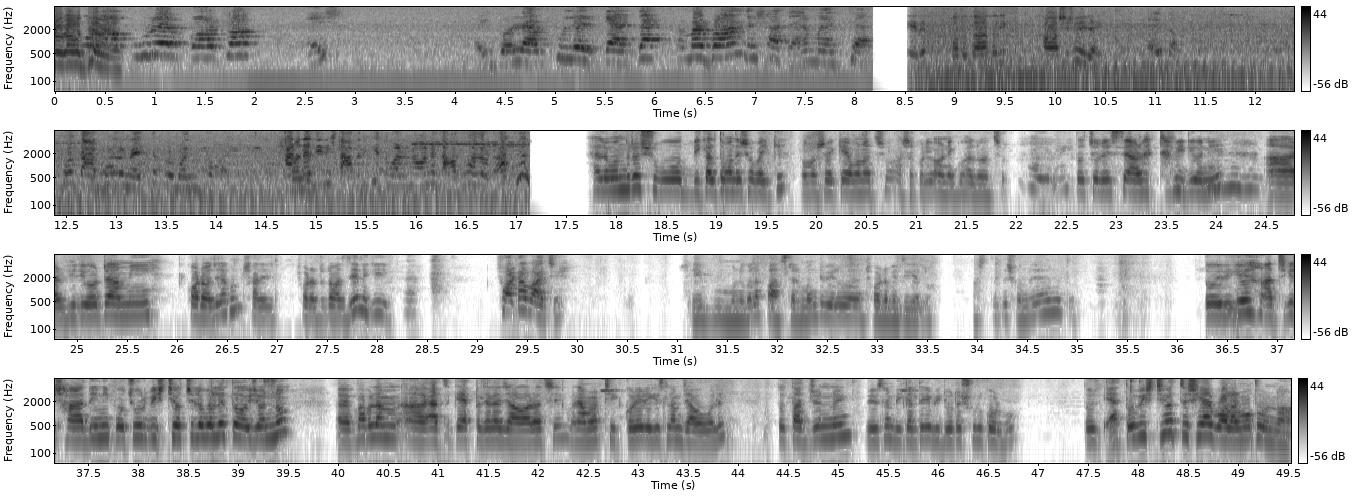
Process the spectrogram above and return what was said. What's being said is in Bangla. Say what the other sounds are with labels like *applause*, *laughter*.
রোগা হতে হবে না। ফুলের কথা এই এই গোলাপ ফুলের কথা আমার বন্ধুর সাথে আমার খে- এদের কত তাড়াতাড়ি খাওয়া শেষ হয়ে যায়? এই তো। দাঁত ভালো না এর তো প্রমাণিত হয়। ঠান্ডা জিনিস তাড়াতাড়ি খেতে পারে না মানে দাঁত ভালো না। হ্যালো বন্ধুরা শুভ বিকাল তোমাদের সবাইকে। তোমরা সবাই কেমন আছো? আশা করি অনেক ভালো আছো। তো চলে এসেছি আরও একটা ভিডিও নিয়ে। আর ভিডিওটা আমি কটা বাজে এখন? সাড়ে ছটা টটা বাজে নাকি? ছটা বাজে। সেই মনে করলাম পাঁচটার মধ্যে বেরো ছটা বেজে গেল। আস্তে আস্তে সন্ধ্যা যাবে তো। তো এদিকে আজকে সারাদিনই প্রচুর বৃষ্টি হচ্ছিল বলে তো ওই জন্য ভাবলাম আজকে একটা জায়গায় যাওয়ার আছে। মানে আমরা ঠিক করে রেখেছিলাম যাব বলে। তো তার জন্যই ভেবেছিলাম বিকাল থেকে ভিডিওটা শুরু করব। তো এত বৃষ্টি হচ্ছে সে আর বলার মতো না।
